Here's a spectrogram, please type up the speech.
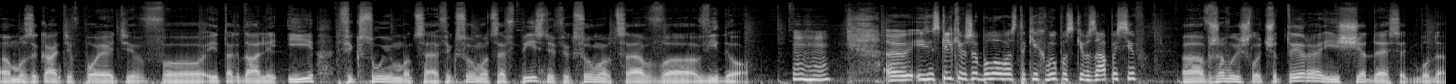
е, музикантів, поетів е, і так далі. І фіксуємо це. Фіксуємо це в пісню, фіксуємо це в е, відео. Угу. Е, і скільки вже було у вас таких випусків записів? Е, Вже вийшло 4 і ще 10 буде е,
